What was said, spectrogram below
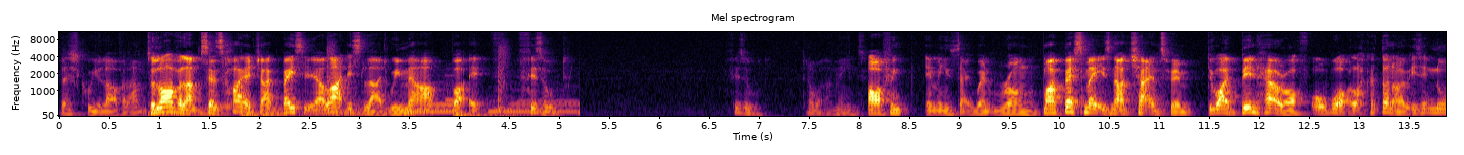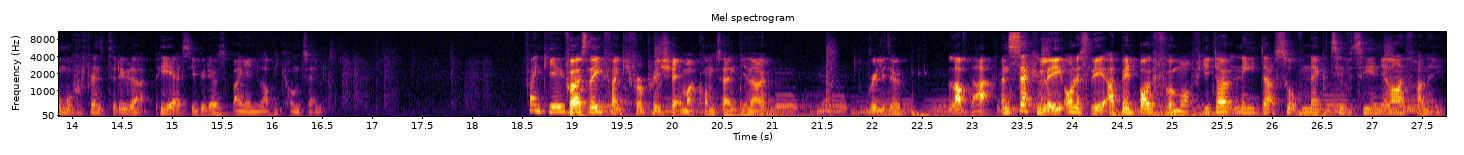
let's call you Lava Lamp. So Lava Lamp says hi Jack. Basically I like this lad. We met up but it fizzled. Fizzled know what that means. Oh, I think it means that it went wrong. My best mate is now chatting to him. Do I bin her off or what? Like, I don't know. Is it normal for friends to do that? P.S. Your videos are banging lovely content. Thank you. Firstly, thank you for appreciating my content, you know. Really do love that. And secondly, honestly, I've been both of them off. You don't need that sort of negativity in your life, honey.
